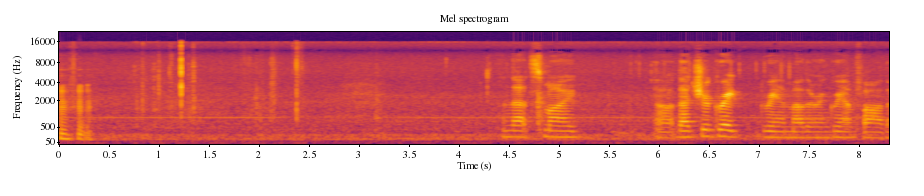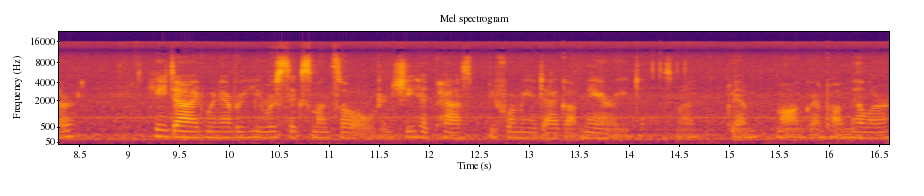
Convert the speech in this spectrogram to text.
And that's my, uh, that's your great grandmother and grandfather. He died whenever you were six months old, and she had passed before me and Dad got married. That's my grandma and Grandpa Miller,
